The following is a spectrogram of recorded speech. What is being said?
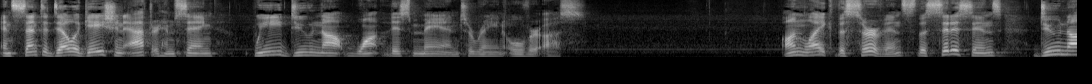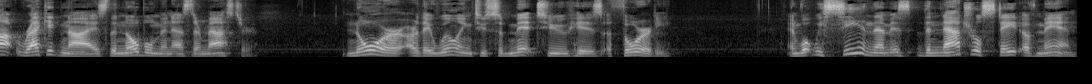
and sent a delegation after him, saying, We do not want this man to reign over us. Unlike the servants, the citizens do not recognize the nobleman as their master, nor are they willing to submit to his authority. And what we see in them is the natural state of man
